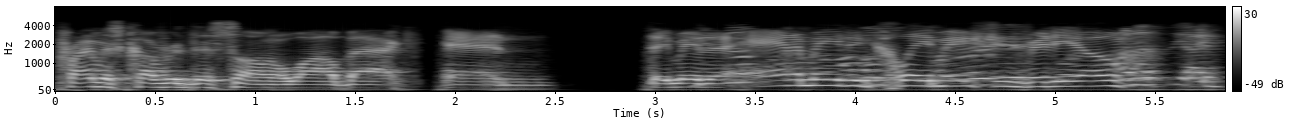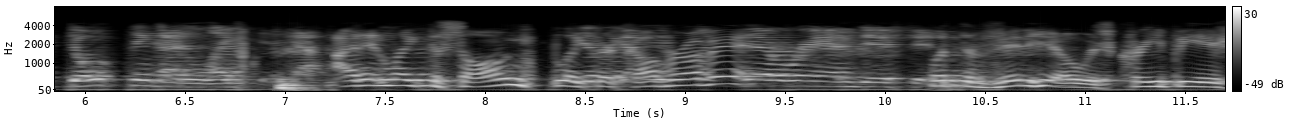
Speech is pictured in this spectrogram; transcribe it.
Primus covered this song a while back, and they made an animated I probably heard claymation video. Honestly, I don't think I liked it. I didn't like the song, like their cover of it. Their rendition. But the video was creepy as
